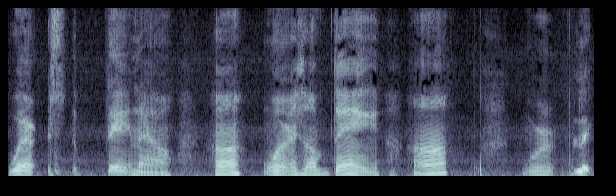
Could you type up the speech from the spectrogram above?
Where is the update now? Huh? Where is the update? Huh? Where like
